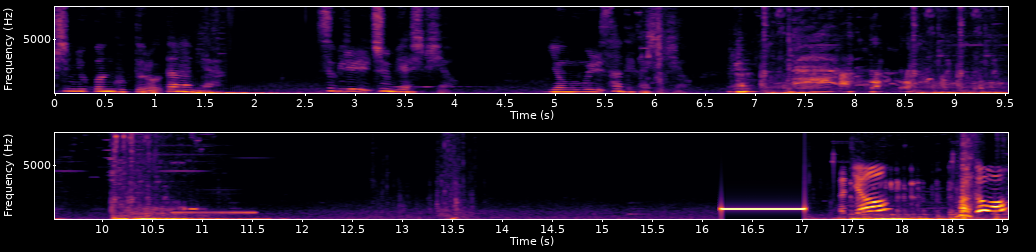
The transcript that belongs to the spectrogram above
66번 국도로 떠납니다. 수비를 준비하십시오. 영웅을 선택하십시오. 안녕. 반가워.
